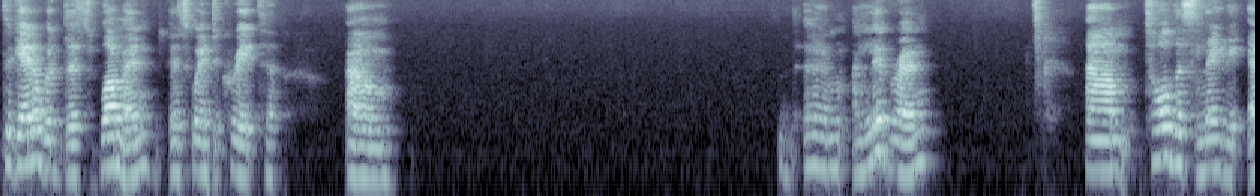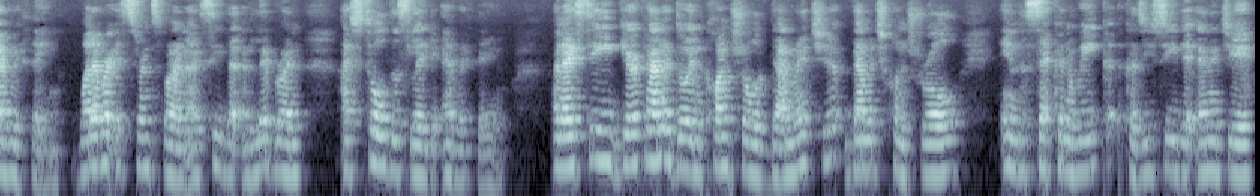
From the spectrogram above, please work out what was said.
together with this woman is going to create um, um, a Libran um, told this lady everything. Whatever is transpiring, I see that Libran has told this lady everything. And I see you're kind of doing control damage, damage control in the second week because you see the energy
